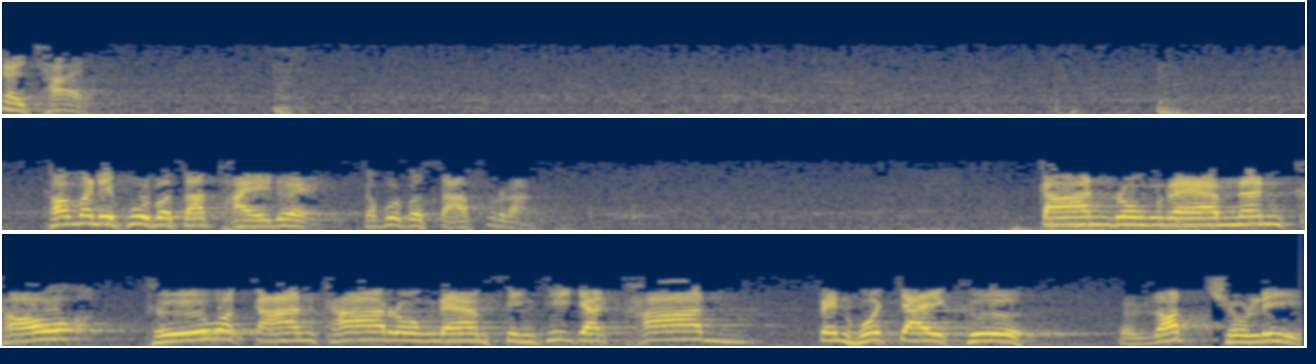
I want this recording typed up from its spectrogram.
ไม่ใช่ เขาไม่ได้พูดภาษาไทยด้วยเขาพูดภาษาฝรั่ง การโรงแรมนั้นเขาถือว่าการค้าโรงแรมสิ่งที่จะค้าเป็นหัวใจคือรัชชูรี่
